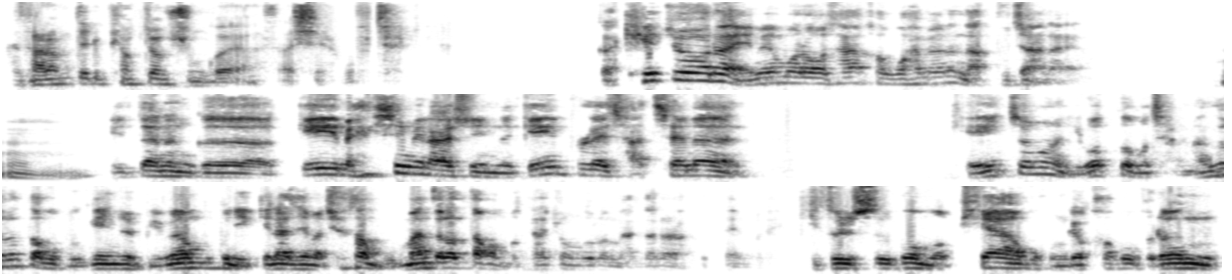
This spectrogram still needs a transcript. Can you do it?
그 사람들이 평점 준 거야, 사실. 그러니까 캐주얼한 MMO라고 생각하고 하면은 나쁘지 않아요. 음, 일단은 그 게임의 핵심이라 할 수 있는 게임 플레이 자체는 개인적으로는 이것도 뭐 잘 만들었다고 보기엔 좀 미묘한 부분이 있긴 하지만 최소한 못 만들었다고 못할 정도로 만들어놨기 때문에 기술 쓰고 뭐 피하고 공격하고 그런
